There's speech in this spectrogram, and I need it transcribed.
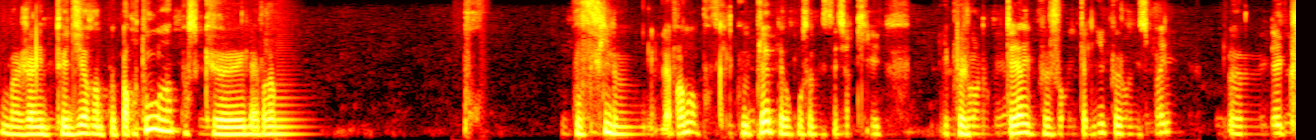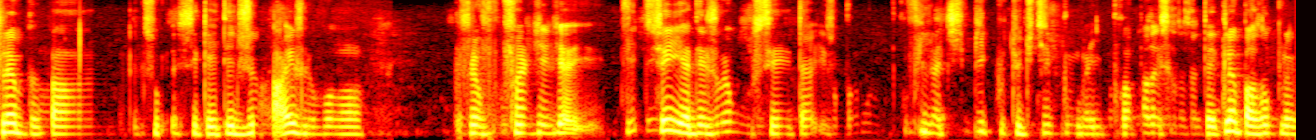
Bah, J'ai envie de te dire un peu partout, hein, parce qu'il a vraiment profil, il a vraiment un profil complet, c'est-à-dire qu'il peut jouer en Angleterre, il peut jouer en Italie, il peut jouer en Espagne. Les clubs, bah, ses qualités de jeu, pareil, je le vois. enfin, il y a, tu sais, il y a des joueurs où ils ont vraiment un profil atypique où tu dis, bon, bah, il ne pourra pas réussir dans un tel club. Par exemple,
